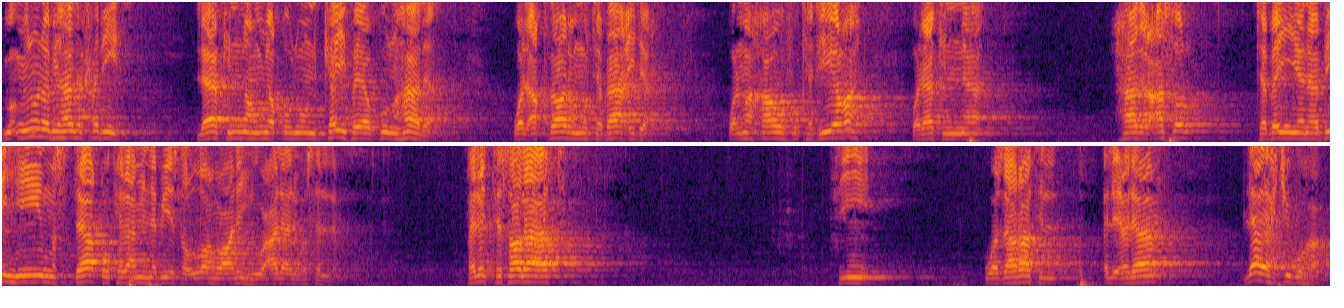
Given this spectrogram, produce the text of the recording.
يؤمنون بهذا الحديث لكنهم يقولون كيف يكون هذا؟ والأقدار متباعدة والمخاوف كثيرة ولكن هذا العصر تبين به مصداق كلام النبي صلى الله عليه وعلى آله وسلم. فالاتصالات في وزارات الإعلام لا يحجبها.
